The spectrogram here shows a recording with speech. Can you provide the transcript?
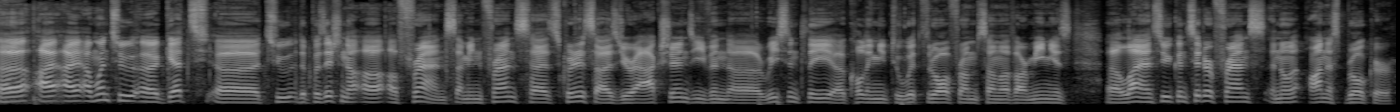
Uh, I, I- want to uh, get uh, to the position of, of France. I mean, France has criticized your actions, even uh, recently, uh, calling you to withdraw from some of Armenia's alliance. Do you consider France an honest broker?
